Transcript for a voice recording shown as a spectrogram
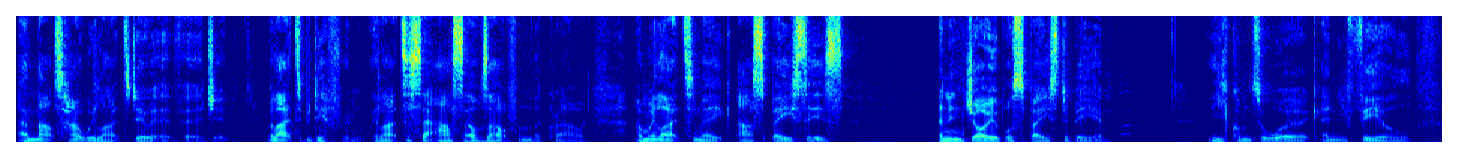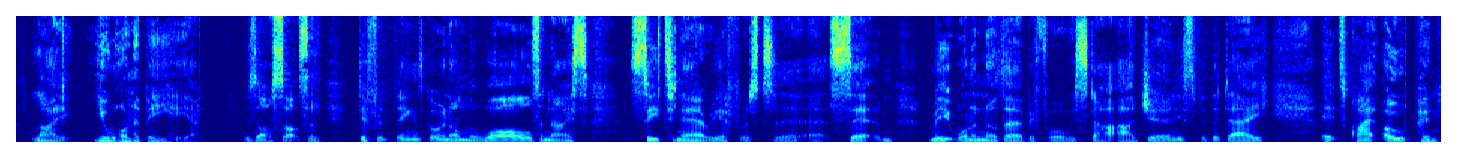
and that's how we like to do it at Virgin. We like to be different. We like to set ourselves out from the crowd, and we like to make our spaces an enjoyable space to be in you come to work and you feel like you want to be here. There's all sorts of different things going on the walls, a nice seating area for us to uh, sit and meet one another before we start our journeys for the day. It's quite open,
